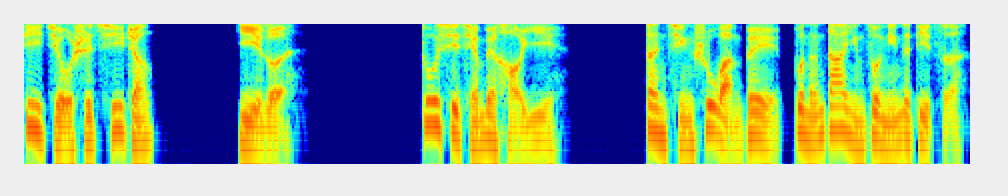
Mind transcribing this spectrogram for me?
第九十七章议论。多谢前辈好意，但请恕晚辈不能答应做您的弟子。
